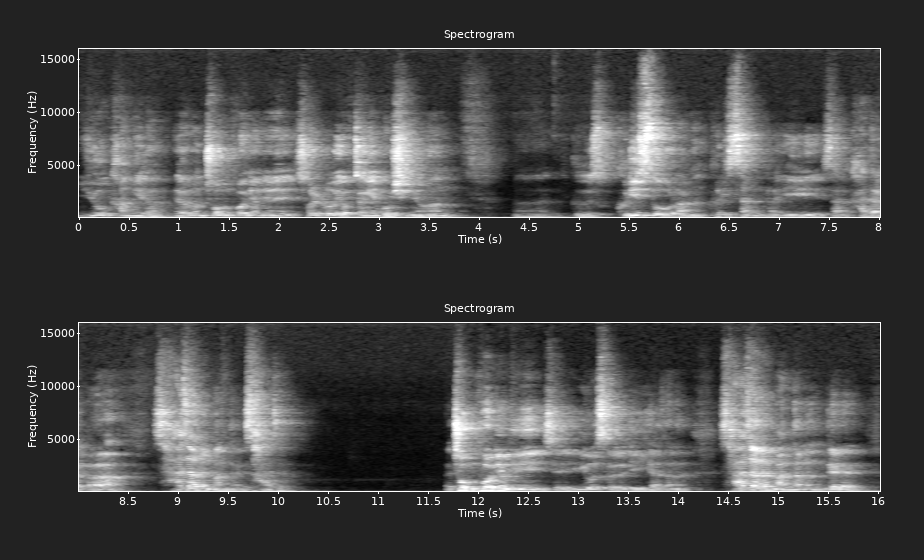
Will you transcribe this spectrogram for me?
유혹합니다. 여러분 좋은 번연의 철로 역정에 보시면 어, 그 그리스도라는 크리스찬인가 이 사람 가다가 사자를 만나요. 사자. 좋은 번연이 이제 이것을 얘기하자면 사자를 만나는데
